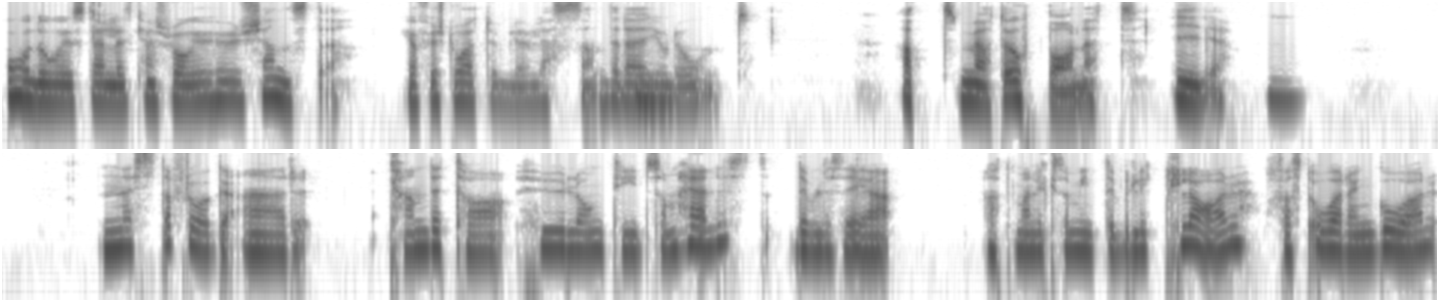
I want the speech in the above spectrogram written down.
Och då istället kanske fråga, hur känns det? Jag förstår att du blev ledsen, det där Mm. gjorde ont. Att möta upp barnet i det. Mm. Nästa fråga är, kan det ta hur lång tid som helst? Det vill säga att man liksom inte blir klar fast åren går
